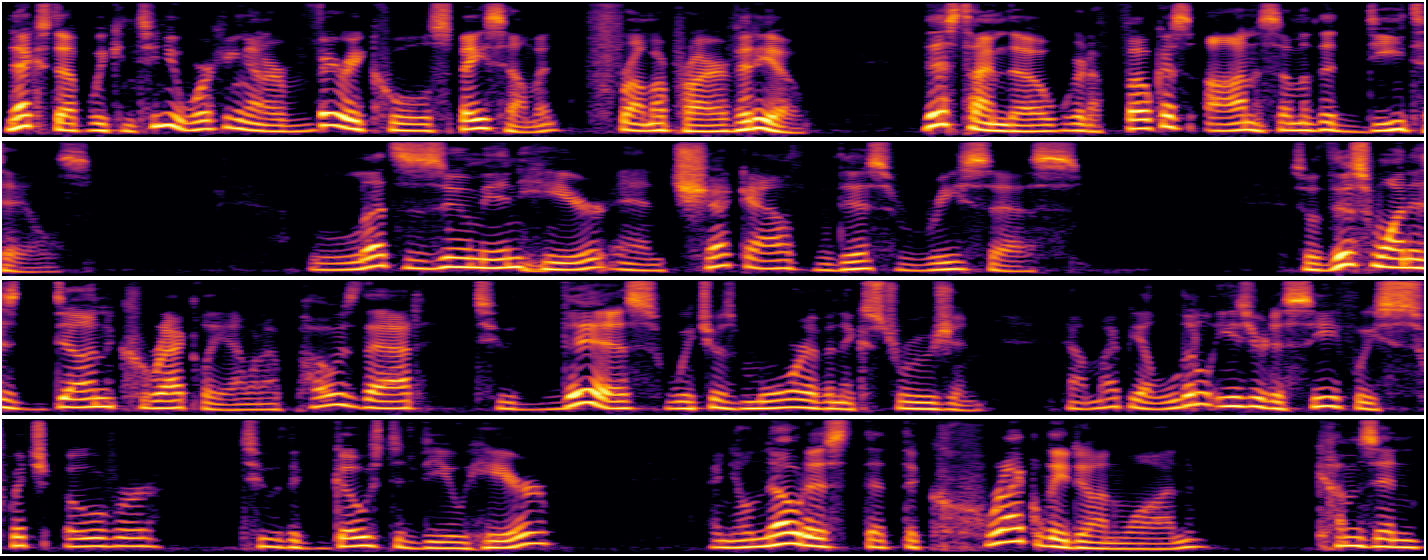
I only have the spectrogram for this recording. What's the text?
Next up, we continue working on our very cool space helmet from a prior video. This time, though, we're going to focus on some of the details. Let's zoom in here and check out this recess. So this one is done correctly. I'm going to pose that to this, which is more of an extrusion. Now, it might be a little easier to see if we switch over to the ghosted view here. And you'll notice that the correctly done one comes in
